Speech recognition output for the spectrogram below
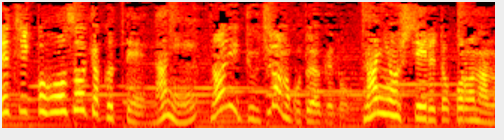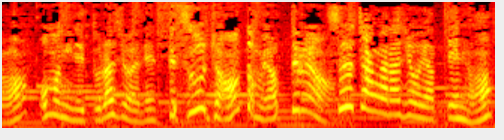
レチック放送局って何？何ってうちらのことやけど。何をしているところなの？主にネットラジオやねって、すーちゃんあんたもやってるやん。スーちゃんがラジオやってんの？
